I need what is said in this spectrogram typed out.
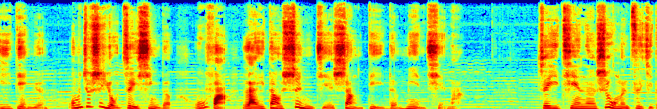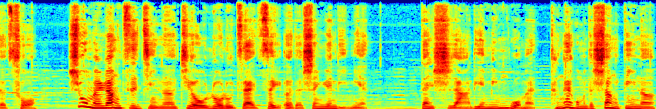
伊甸园，我们就是有罪性的，无法来到圣洁上帝的面前啊。这一切呢，是我们自己的错，是我们让自己呢就落入在罪恶的深渊里面。但是啊，怜悯我们、疼爱我们的上帝呢，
